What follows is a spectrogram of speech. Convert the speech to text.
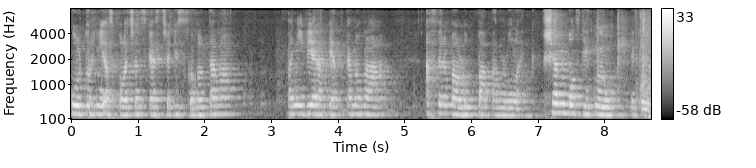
kulturní a společenské středisko Vltava, paní Věra Pětkanová a firma Lupa pan Lulek. Všem moc děkuju. Děkuju.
